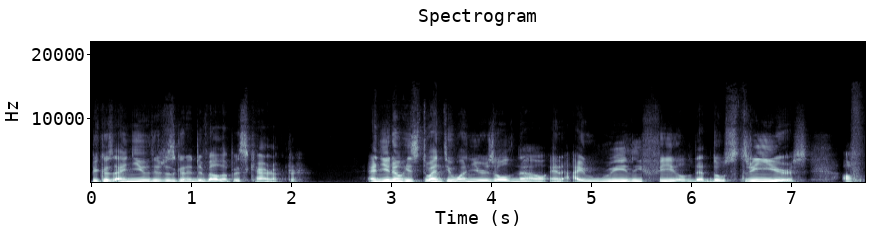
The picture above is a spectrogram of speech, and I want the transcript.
Because I knew this was going to develop his character. And you know, he's 21 years old now, and I really feel that those three years of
